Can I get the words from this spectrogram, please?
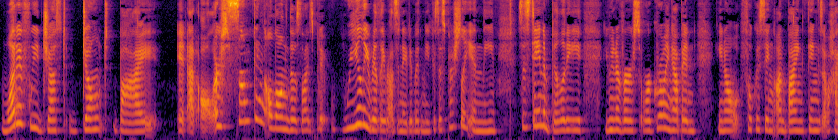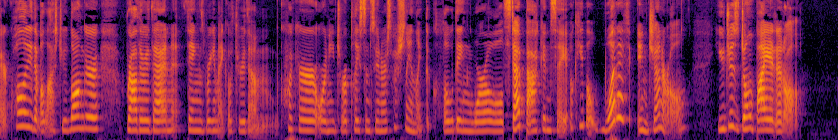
what if we just don't buy it at all? Or something along those lines. But it really really resonated with me because especially in the sustainability universe or growing up in you know focusing on buying things of a higher quality that will last you longer rather than things where you might go through them quicker or need to replace them sooner, especially in like the clothing world. Step back and say, okay, but what if in general you just don't buy it at all?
